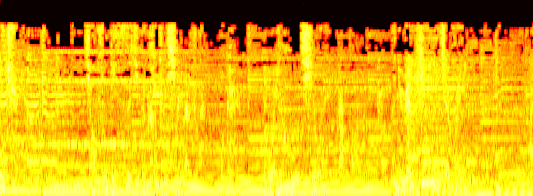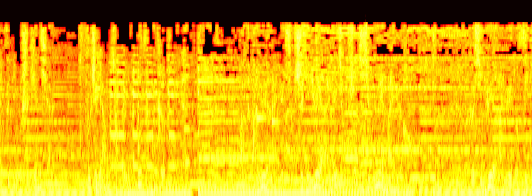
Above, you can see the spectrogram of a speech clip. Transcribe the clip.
弄了个首部曲，交付第四季的可能性，不该微乎其微。女人拼命减肥，艾滋病不是天谴，付志阳长得也不怎么特别，巴德拉越来越小，世界越来越小，手机就越卖越好，歌星越来越多，CD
